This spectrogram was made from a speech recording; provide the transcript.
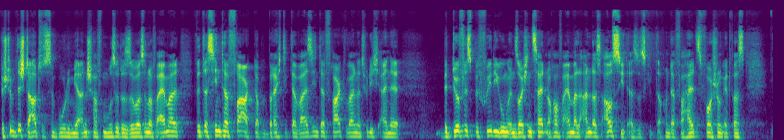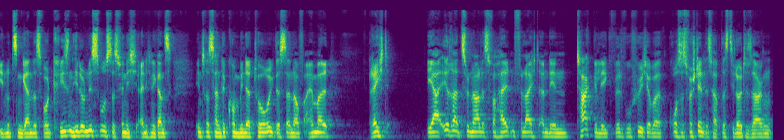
bestimmte Statussymbole mir anschaffen muss oder sowas. Und auf einmal wird das hinterfragt, aber berechtigterweise hinterfragt, weil natürlich eine Bedürfnisbefriedigung in solchen Zeiten auch auf einmal anders aussieht. Also es gibt auch in der Verhaltensforschung etwas, die nutzen gern das Wort Krisenhedonismus. Das finde ich eigentlich eine ganz interessante Kombinatorik, dass dann auf einmal recht ja, irrationales Verhalten vielleicht an den Tag gelegt wird, wofür ich aber großes Verständnis habe, dass die Leute sagen,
